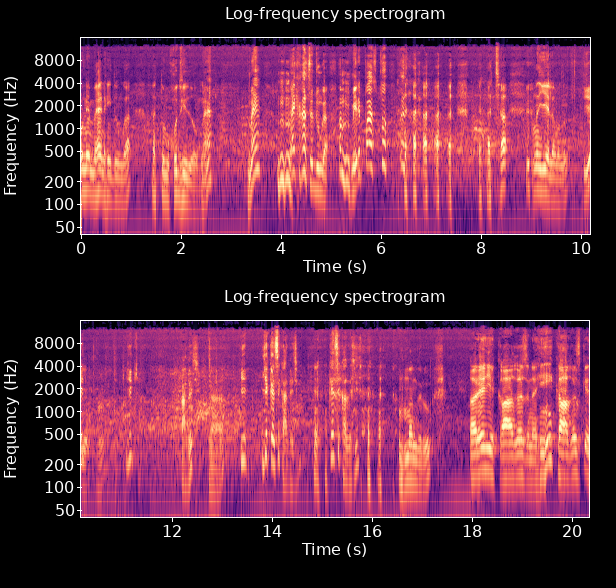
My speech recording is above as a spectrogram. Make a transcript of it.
उन्हें मैं नहीं दूँगा तुम खुद ही दोगे। मैं? मैं? मैं कहाँ से दूँगा? मेरे पास तो अच्छा ये लो मंगरू ये? हम्म, ये क्या? कागज़? हाँ। ये ये कैसे कागज़ है? कैसे कागज़ है? मंगरू अरे ये कागज़ नहीं कागज़ के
